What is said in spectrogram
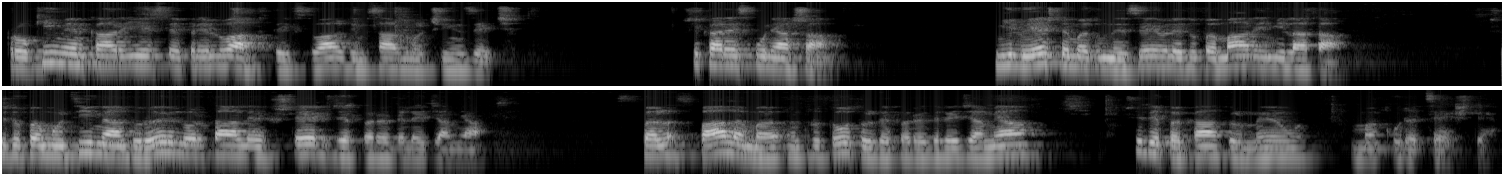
prochimen care este preluat textual din Psalmul 50 și care spune așa Miluiește-mă, Dumnezeule, după mare mila ta, și după mulțimea îndurărilor tale, șterge fără de legea mea. Spală-mă întru totul de fără de legea mea și de păcatul meu mă curățește.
